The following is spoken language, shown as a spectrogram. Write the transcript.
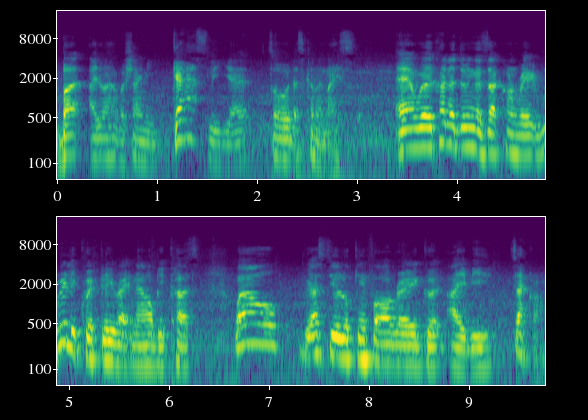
But I don't have a shiny Gastly yet. So that's kind of nice. And we're kind of doing a Zekrom raid really quickly right now because, well, we are still looking for a very good IV Zekrom.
